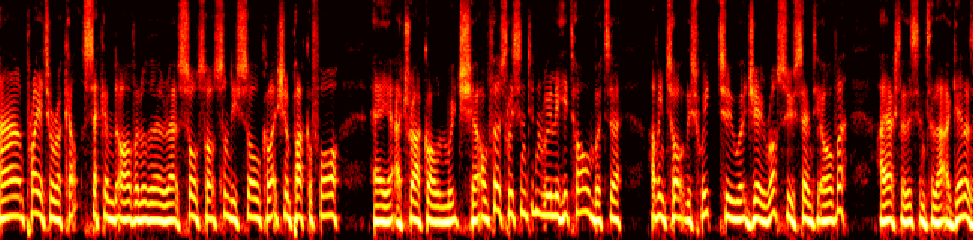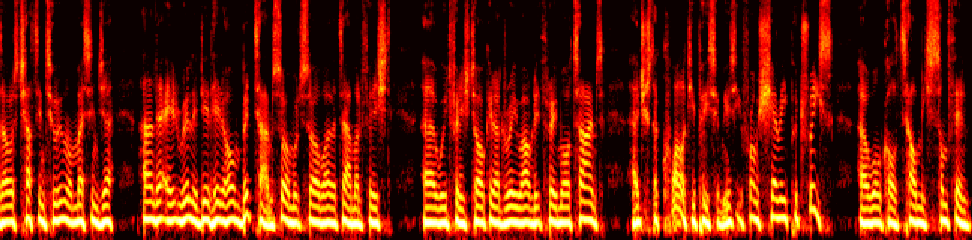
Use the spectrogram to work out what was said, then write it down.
And prior to Raquel, second of another uh, Soulsorts Sunday Soul collection pack of four, a, a track on which uh, on first listen didn't really hit home, but uh, having talked this week to uh, Jay Ross, who sent it over, I actually listened to that again as I was chatting to him on Messenger, and uh, it really did hit home big time. So much so by the time I'd finished, uh, we'd finished talking, I'd rewound it three more times. Just a quality piece of music from Sherree Patrice, one called "Tell Me Something."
